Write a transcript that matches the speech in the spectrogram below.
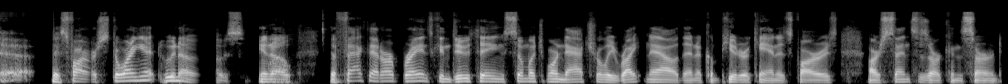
uh, as far as storing it, who knows? You know, the fact that our brains can do things so much more naturally right now than a computer can, as far as our senses are concerned.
